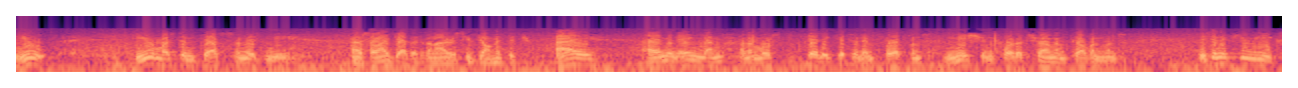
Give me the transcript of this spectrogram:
You. You must impersonate me. Uh, so I gathered when I received your message. I. I am in England on a most delicate and important mission for the German government. Within a few weeks,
